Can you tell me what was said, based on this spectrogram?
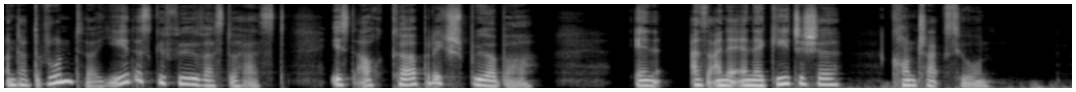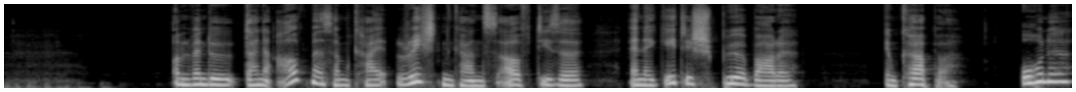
Und darunter, jedes Gefühl, was du hast, ist auch körperlich spürbar. In, also eine energetische Kontraktion. Und wenn du deine Aufmerksamkeit richten kannst auf diese energetisch spürbare im Körper, ohne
